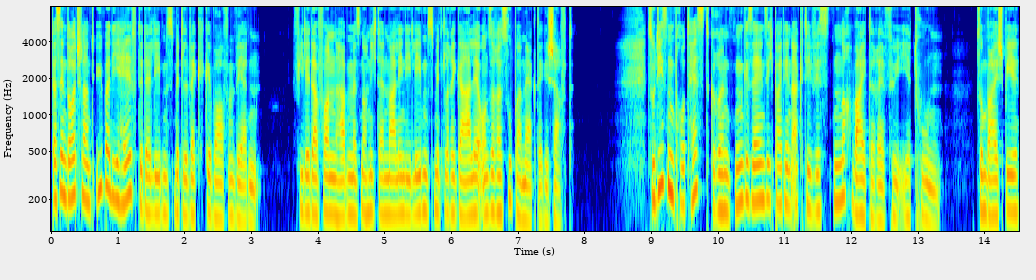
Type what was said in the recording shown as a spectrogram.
dass in Deutschland über die Hälfte der Lebensmittel weggeworfen werden. Viele davon haben es noch nicht einmal in die Lebensmittelregale unserer Supermärkte geschafft. Zu diesen Protestgründen gesellen sich bei den Aktivisten noch weitere für ihr Tun. Zum Beispiel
